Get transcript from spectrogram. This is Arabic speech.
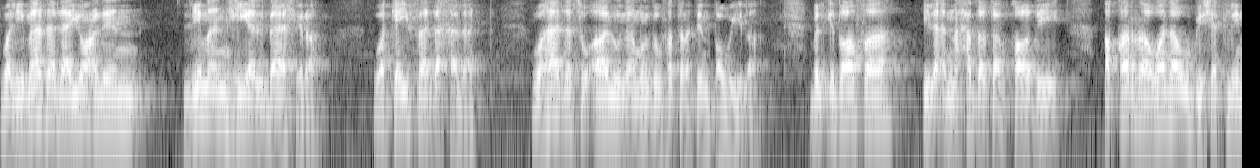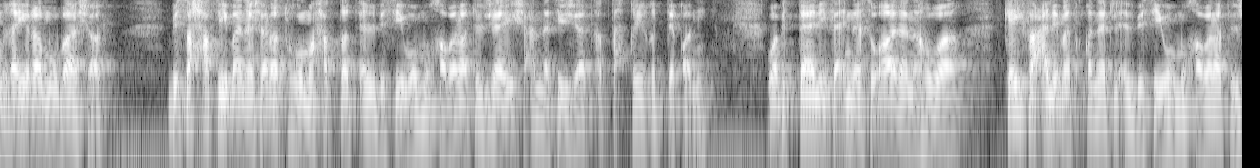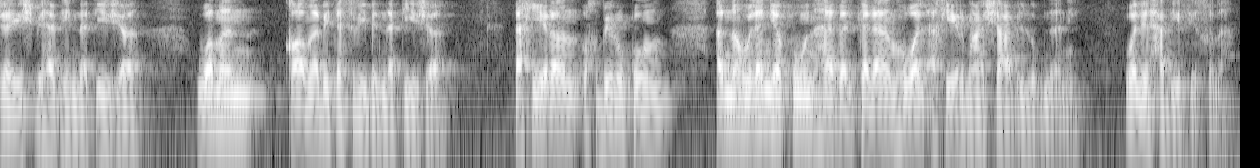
ولماذا لا يعلن لمن هي الباخرة وكيف دخلت؟ وهذا سؤالنا منذ فترة طويلة. بالإضافة إلى أن حضرة القاضي أقر ولو بشكل غير مباشر بصحة ما نشرته محطة إل بي سي ومخابرات الجيش عن نتيجة التحقيق التقني. وبالتالي فإن سؤالنا هو كيف علمت قناة إل بي سي ومخابرات الجيش بهذه النتيجة؟ ومن قام بتسريب النتيجة؟ أخيرا أخبركم أنه لن يكون هذا الكلام هو الأخير مع الشعب اللبناني وللحديث صلة.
